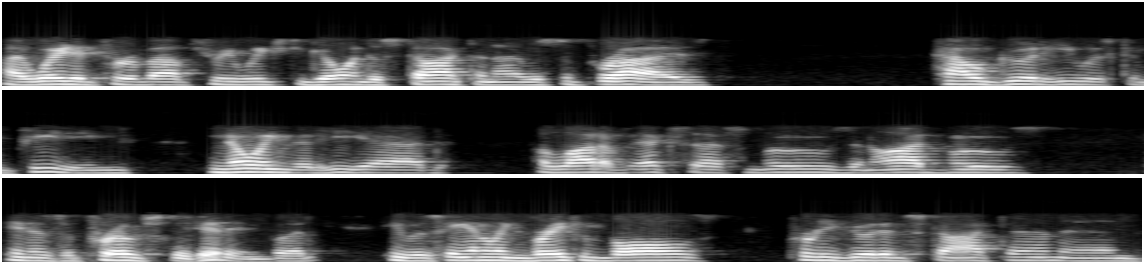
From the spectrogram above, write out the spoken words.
I waited for about three weeks to go into Stockton, I was surprised how good he was competing, knowing that he had a lot of excess moves and odd moves in his approach to hitting, but he was handling breaking balls pretty good in Stockton and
